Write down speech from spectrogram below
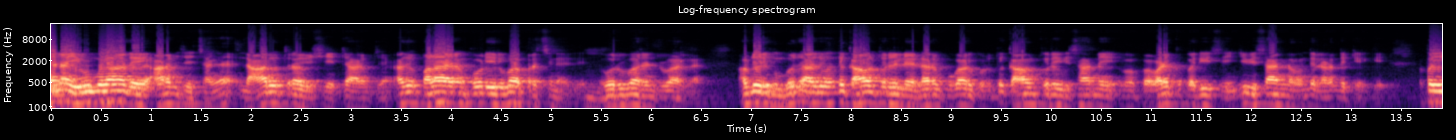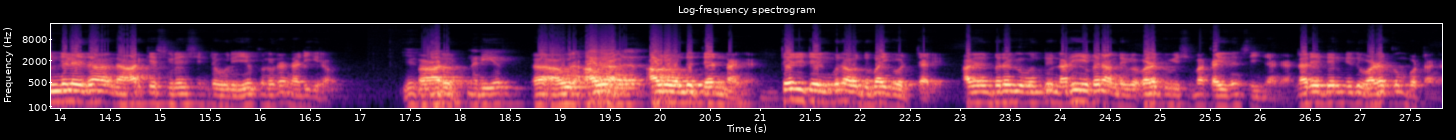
ஏன்னா இவங்க தான் அது ஆரம்பிச்சு வச்சாங்க. இந்த ஆருத்ரா விஷயத்தை ஆரம்பிச்சாங்க அது பல ஆயிரம் கோடி ரூபாய் பிரச்சனை இது ஒரு ரூபா ரெண்டு ரூபா இல்லை. அப்படி இருக்கும்போது அது வந்து காவல்துறையில் எல்லாரும் புகார் கொடுத்து காவல்துறை விசாரணை வழக்கு பதிவு செஞ்சு விசாரணை வந்து நடந்துட்டு இருக்கு. அப்போ இந்நிலையை தான் அந்த ஆர்கே சுரேஷ்ன்ற ஒரு இயக்குனரை இயக்குனர், நடிகர்? அவர் அவர் அவரை வந்து தேடினாங்க. தேடிட்டே இருக்கும்போது அவர் துபாய்க்கு வந்துட்டாரு. அதன் பிறகு வந்து நிறைய பேர் அந்த வழக்கு விஷயமா கைதும் செஞ்சாங்க. நிறைய பேர் மீது வழக்கும் போட்டாங்க.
